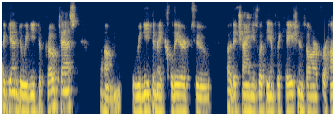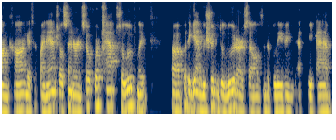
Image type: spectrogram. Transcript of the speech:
Again, do we need to protest? Um, do we need to make clear to uh, the Chinese, what the implications are for Hong Kong as a financial center and so forth? Absolutely. Uh, but again, we shouldn't delude ourselves into believing that we have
